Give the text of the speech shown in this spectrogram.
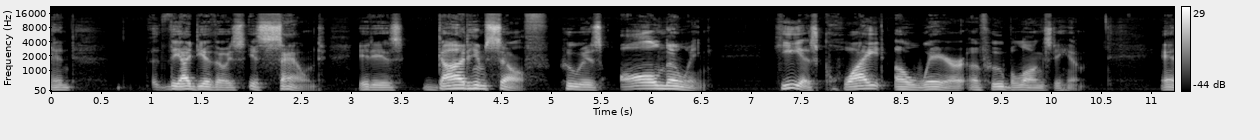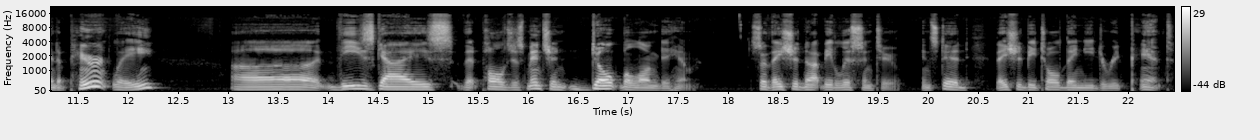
And the idea, though, is, is sound. It is God Himself who is all knowing. He is quite aware of who belongs to Him. And apparently, uh, these guys that Paul just mentioned don't belong to Him. So they should not be listened to. Instead, they should be told they need to repent.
